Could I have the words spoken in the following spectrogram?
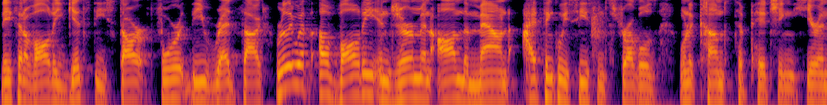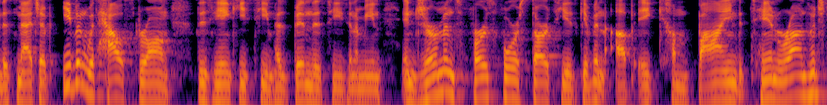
Nathan Eovaldi gets the start for the Red Sox. Really, with Eovaldi and German on the mound, I think we see some struggles when it comes to pitching here in this matchup, even with how strong this Yankees team has been this season. I mean, in German's first four starts, he has given up a combined 10 runs, which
